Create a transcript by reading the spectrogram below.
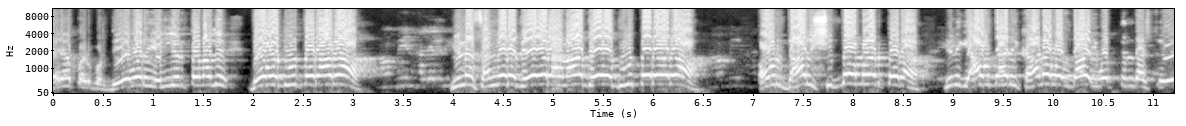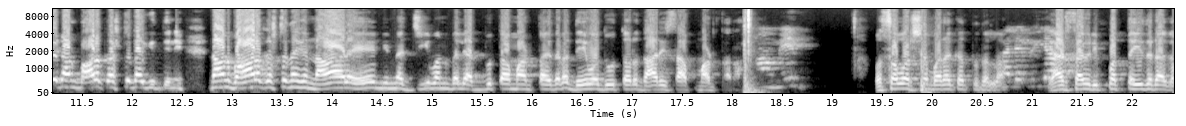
ಭಯ ಪಡ್ಬಾರ್ದು ದೇವರು ಎಲ್ಲಿರ್ತಾನ ಅಲ್ಲಿ ದೇವ ದೂತರಾರ ಆಮೆನ್. ಹಲ್ಲೆಲೂಯಾ. ನಿನ್ನ ಸಂಗಡ ದೇವರಾನ ದೇವ ದೂತರಾರ ಆಮೆನ್. ಅವ್ರ ದಾರಿ ಶುದ್ಧ ಮಾಡ್ತಾರ. ನಿನಗೆ ಯಾವ ದಾರಿ ಕಾಣವಲ್ದ? ಇವತ್ತಿಂದ ಅಷ್ಟೇ, ನಾನು ಬಹಳ ಕಷ್ಟದಾಗಿದ್ದೀನಿ. ನಾನು ಬಹಳ ಕಷ್ಟದಾಗ ನಾಳೆ ನಿನ್ನ ಜೀವನದಲ್ಲಿ ಅದ್ಭುತ ಮಾಡ್ತಾ ಇದಾರ ದೇವದೂತರು ದಾರಿ ಸಾಫ್ ಮಾಡ್ತಾರ. ಹೊಸ ವರ್ಷ ಬರಕತ್ತದಲ್ಲ. ಎರಡ್ ಸಾವಿರ ಇಪ್ಪತ್ತೈದರಾಗ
